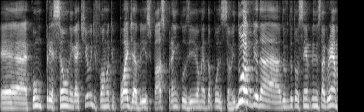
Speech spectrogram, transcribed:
é, com pressão negativa, de forma que pode abrir espaço para, inclusive, aumentar a posição. E dúvida? Dúvida eu estou sempre no Instagram,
